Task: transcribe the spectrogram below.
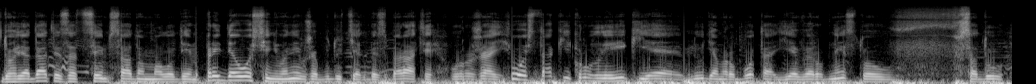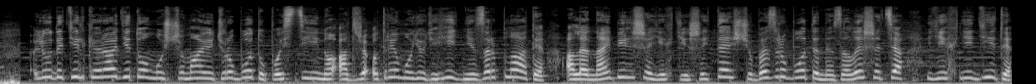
доглядати за цим садом молодим. Прийде осінь, вони вже будуть якби збирати урожай. Ось так і круглий рік є людям робота, є виробництво в саду. Люди тільки раді тому, що мають роботу постійно, адже отримують гідні зарплати. Але найбільше їх тішить те, що без роботи не залишаться їхні діти,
